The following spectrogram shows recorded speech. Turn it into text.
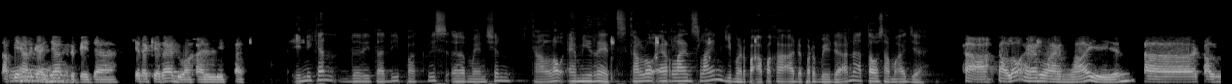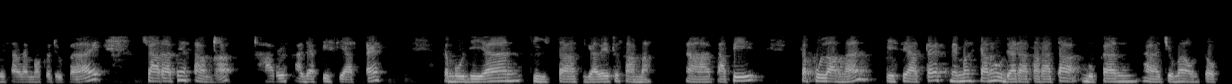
Tapi Oh. harganya berbeda, kira-kira dua kali lipat. Ini kan dari tadi Pak Kris eh, mention kalau Emirates, kalau airlines lain gimana Pak? Apakah ada perbedaan atau sama aja? Nah, kalau airline lain, uh, kalau misalnya mau ke Dubai, syaratnya sama, harus ada PCR test, kemudian visa segala itu sama. Nah, tapi kepulangan PCR test memang sekarang udah rata-rata bukan uh, cuma untuk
